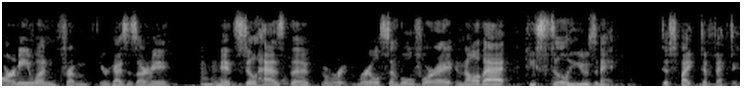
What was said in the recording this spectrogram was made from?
army one from your guys' army. Mhm. And it still has the ro- royal symbol for it and all that. He's still using it despite defecting.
